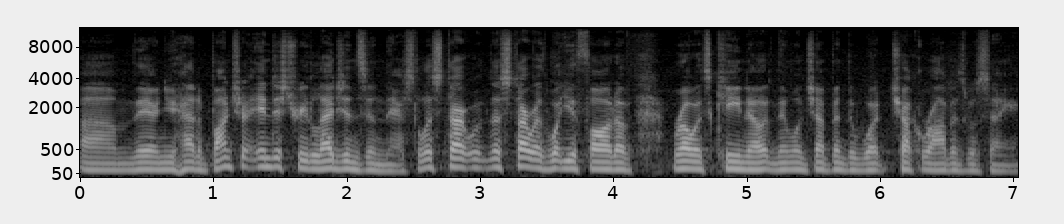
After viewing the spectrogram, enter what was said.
um, there, and you had a bunch of industry legends in there. So let's start with, let's start with what you thought of Rohit's keynote, and then we'll jump into what Chuck Robbins was saying.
